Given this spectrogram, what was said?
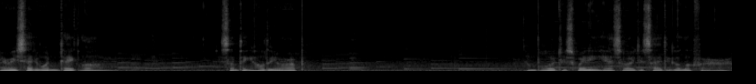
Yuri said it wouldn't take long. Is something holding her up? I'm bored just waiting here, so I decided to go look for her.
